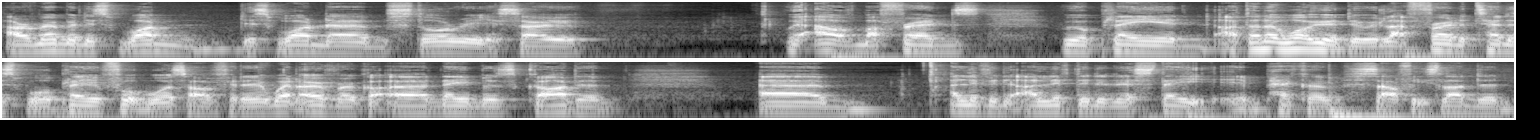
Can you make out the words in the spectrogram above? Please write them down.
I remember this one this one um, story. So we're out with my friends we were playing. I don't know what we were doing, like throwing a tennis ball, playing football or something. And it went over. I got a neighbour's garden. Um, I live in I lived in an estate in Peckham, southeast London,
